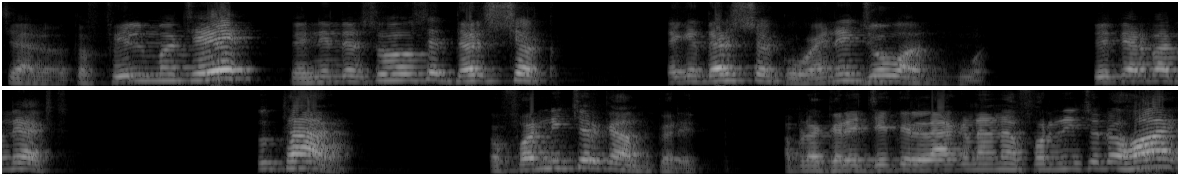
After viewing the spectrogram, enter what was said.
ચાલો, તો ફિલ્મ છે તેની અંદર શું આવશે? દર્શક. એટલે કે દર્શક હોય એને જોવાનું હોય. તે ત્યારબાદ નેક્સ્ટ સુથાર. તો ફર્નિચર કામ કરે. આપણા ઘરે જે કે લાકડાના ફર્નિચર હોય,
